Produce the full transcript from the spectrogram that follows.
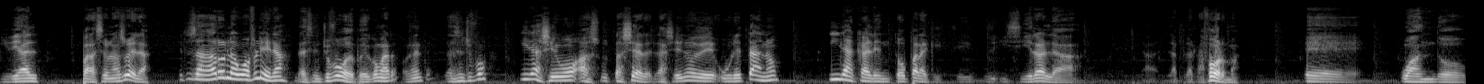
ideal para hacer una suela. Entonces agarró la waflera, la desenchufó después de comer, obviamente, la desenchufó y la llevó a su taller, la llenó de uretano y la calentó para que se hiciera la, la plataforma. Eh, cuando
